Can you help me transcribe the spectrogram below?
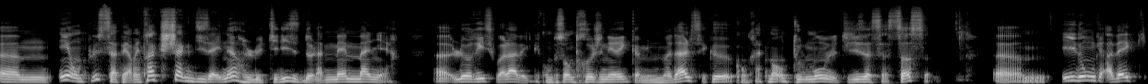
Euh, et en plus, ça permettra que chaque designer l'utilise de la même manière. Euh, le risque, voilà, avec des composants trop génériques comme une modale, c'est que concrètement, tout le monde l'utilise à sa sauce. Euh, et donc, avec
